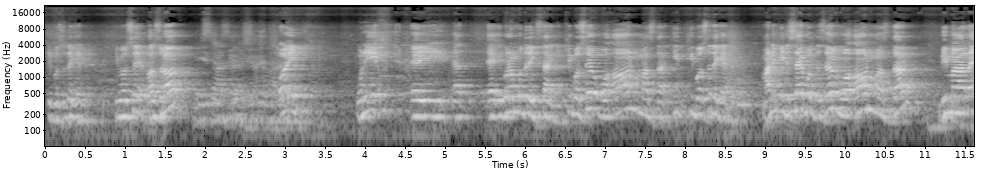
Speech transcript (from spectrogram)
কি বলছে দেখেন? কি বলছে? হজরত ওই উনি এই এগুলোর মধ্যে লিখছে আর কি। বলছে? ওয়ান মাসদার। কি কি বলছে দেখেন? মানে মীর সাহেব বলতেছে, ওয়ান মাসদার বিমানে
